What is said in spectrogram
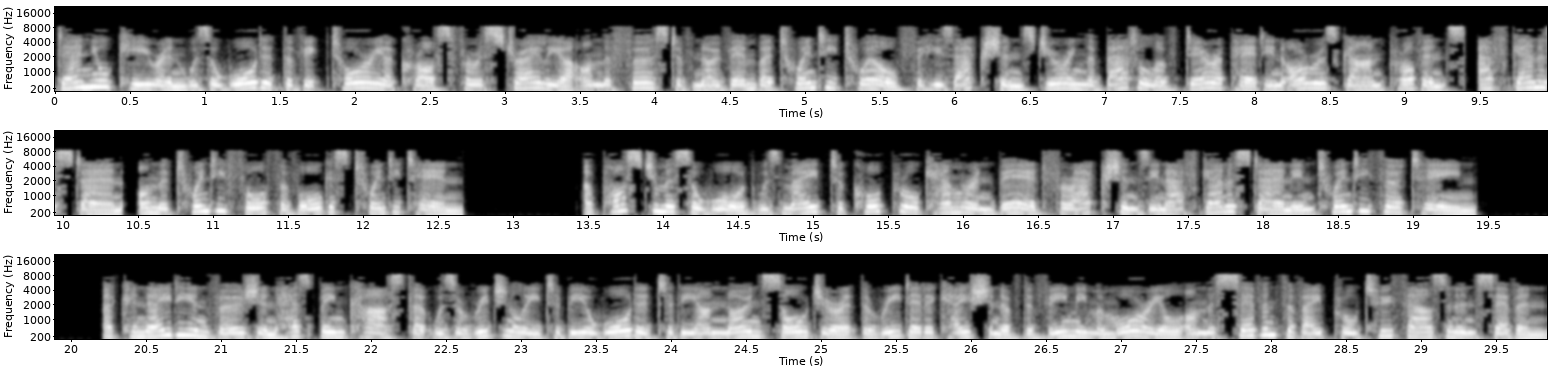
Daniel Keighran was awarded the Victoria Cross for Australia on 1 November 2012 for his actions during the Battle of Derapet in Oruzgan Province, Afghanistan, on 24 August 2010. A posthumous award was made to Corporal Cameron Baird for actions in Afghanistan in 2013. A Canadian version has been cast that was originally to be awarded to the unknown soldier at the rededication of the Vimy Memorial on 7 April 2007.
